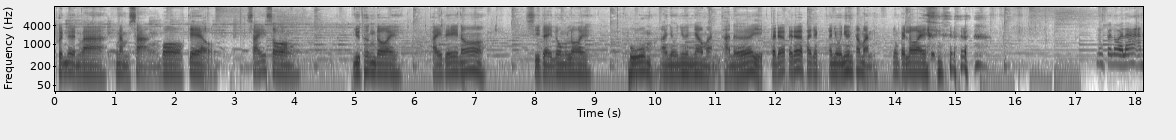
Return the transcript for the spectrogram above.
เพิ่นเอินว่าน้ำสางบอแก้วไซซอง อยู่เทิงดอยไผเด้เนาะ สีได้ลงลอยภูมิอายุยืนยาวหมันทานเอ้ยไปเด้อไปเด้อใครจะอายุยืนยาวหมันลงไปลอย ลงไปลอยแล้วอัน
